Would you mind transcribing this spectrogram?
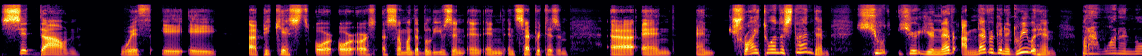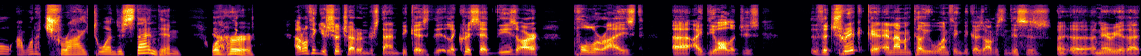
Sit down with a a, a péquiste or or or someone that believes in in in, separatism, uh, and and try to understand them. You you're you're never. I'm never going to agree with him, but I want to know. I want to try to understand him or Yeah, I don't think- her. I don't think you should try to understand because, th- like Chris said, these are polarized uh, ideologies. The trick, and I'm going to tell you one thing because obviously this is a, a, an area that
